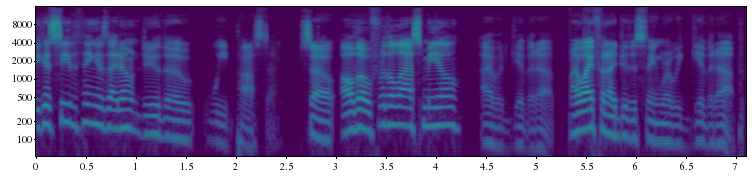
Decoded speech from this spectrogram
Because see, the thing is, I don't do the wheat pasta. So although for the last meal, I would give it up. My wife and I do this thing where we give it up.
